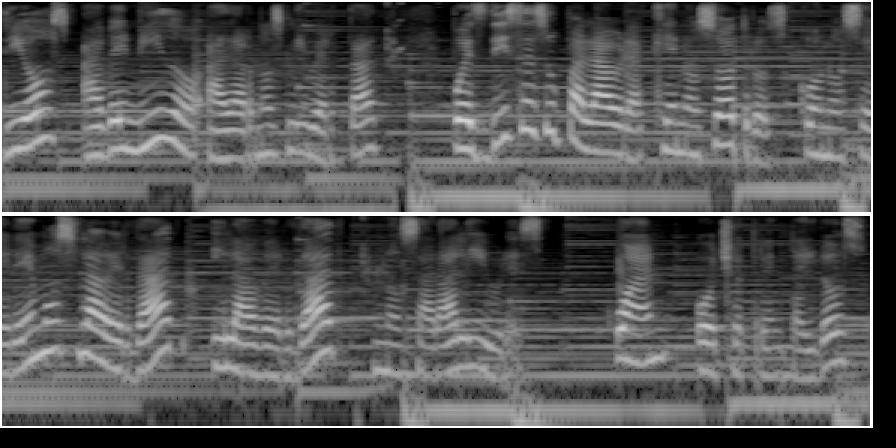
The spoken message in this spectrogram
Dios ha venido a darnos libertad, pues dice su palabra que nosotros conoceremos la verdad y la verdad nos hará libres. Juan 8:32.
